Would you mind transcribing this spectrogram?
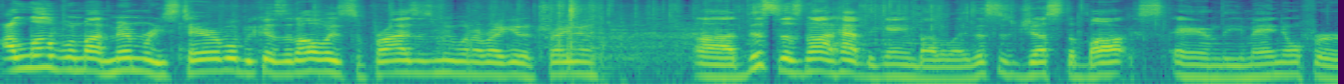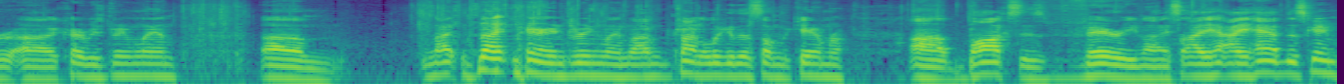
I love when my memory's terrible because it always surprises me whenever I get a trade in. Uh, this does not have the game, by the way. This is just the box and the manual for uh, Kirby's Dream Land. Um, Night Nightmare in Dreamland. I'm trying to look at this on the camera. Uh, box is very nice. I, I have this game.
